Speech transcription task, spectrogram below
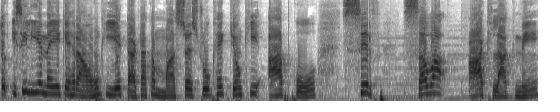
तो इसीलिए मैं ये कह रहा हूँ कि ये टाटा का मास्टर स्ट्रोक है क्योंकि आपको सिर्फ़ सवा आठ लाख में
